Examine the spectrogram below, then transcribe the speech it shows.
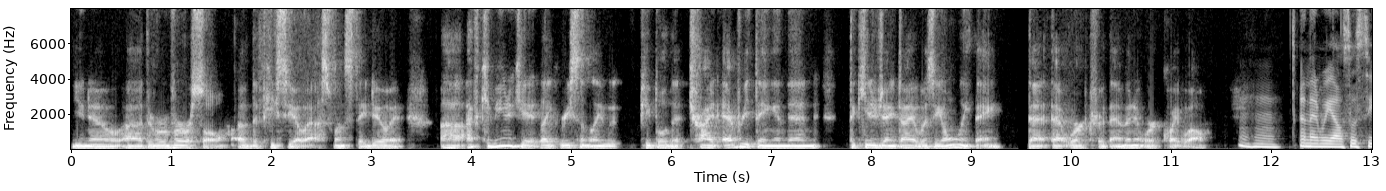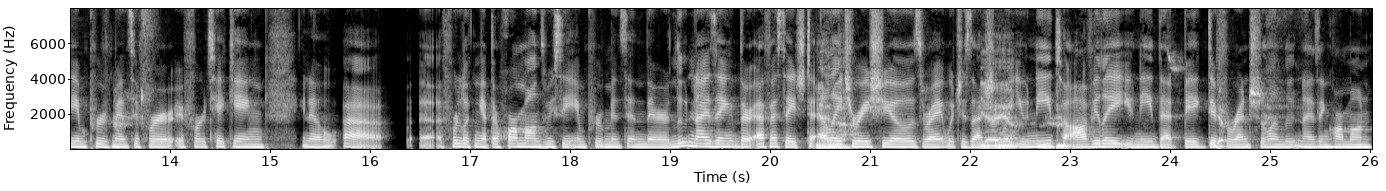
you know uh, the reversal of the pcos once they do it uh, i've communicated like recently with people that tried everything and then the ketogenic diet was the only thing that that worked for them and it worked quite well mm-hmm. and then we also see improvements if we're if we're taking you know uh, uh, if we're looking at their hormones, we see improvements in their luteinizing, their FSH to yeah. LH ratios, right? Which is actually yeah, yeah. what you need mm-hmm. to ovulate. You need that big differential yep. in luteinizing hormone.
